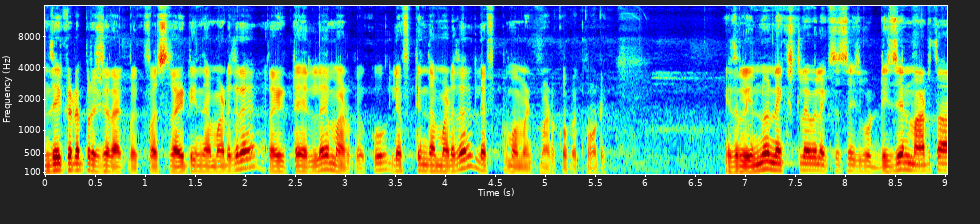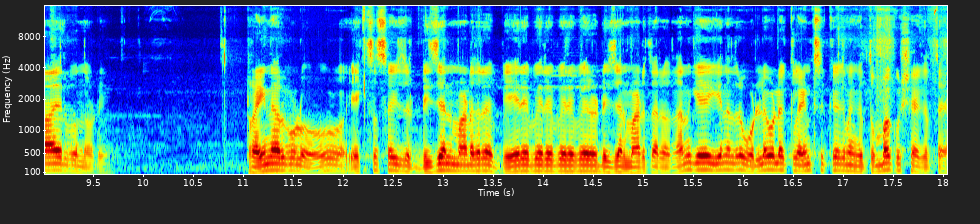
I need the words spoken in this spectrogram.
ಒಂದೇ ಕಡೆ ಪ್ರೆಷರ್ ಹಾಕ್ಬೇಕು. ಫಸ್ಟ್ ರೈಟಿಂದ ಮಾಡಿದರೆ ರೈಟಲ್ಲೇ ಮಾಡಬೇಕು. ಲೆಫ್ಟಿಂದ ಮಾಡಿದರೆ ಲೆಫ್ಟ್ ಮೂಮೆಂಟ್ ಮಾಡ್ಕೋಬೇಕು ನೋಡಿ. ಇದರಲ್ಲಿ ಇನ್ನೂ ನೆಕ್ಸ್ಟ್ ಲೆವೆಲ್ ಎಕ್ಸಸೈಸ್ಗಳು ಡಿಸೈನ್ ಮಾಡ್ತಾ ಇರ್ಬೋದು ನೋಡಿ. ಟ್ರೈನರ್ಗಳು ಎಕ್ಸಸೈಸ್ ಡಿಸೈನ್ ಮಾಡಿದ್ರೆ ಬೇರೆ ಬೇರೆ ಬೇರೆ ಬೇರೆ ಡಿಸೈನ್ ಮಾಡ್ತಾರೆ ನನಗೆ ಏನಂದರೆ ಒಳ್ಳೆ ಒಳ್ಳೆ ಕ್ಲೈಂಟ್ ಸಿಕ್ಕಾಗ ನನಗೆ ತುಂಬ ಖುಷಿ ಆಗುತ್ತೆ.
